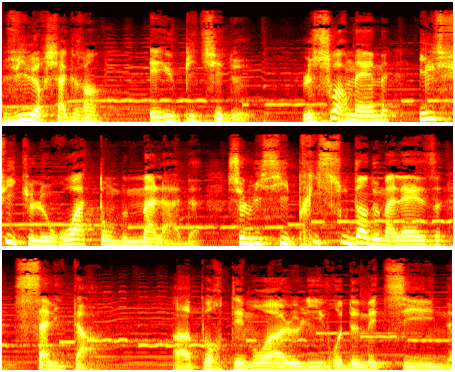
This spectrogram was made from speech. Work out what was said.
vit leur chagrin et eut pitié d'eux. Le soir même, il fit que le roi tombe malade. Celui-ci, pris soudain de malaise, s'alita. Apportez-moi le livre de médecine,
